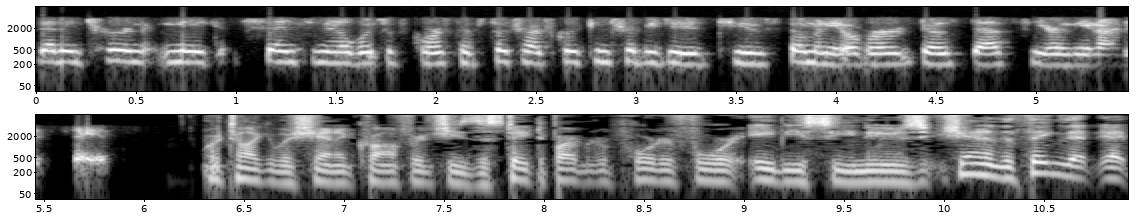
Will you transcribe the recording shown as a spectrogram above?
that in turn make fentanyl, which of course have so tragically contributed to so many overdose deaths here in the United States. We're talking with Shannon Crawford. She's the State Department reporter for ABC News. Shannon, the thing that, uh,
